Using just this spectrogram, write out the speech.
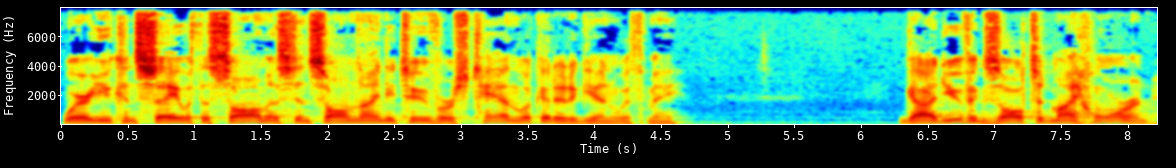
where you can say with the psalmist in Psalm 92, verse 10, look at it again with me God, you've exalted my horn.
